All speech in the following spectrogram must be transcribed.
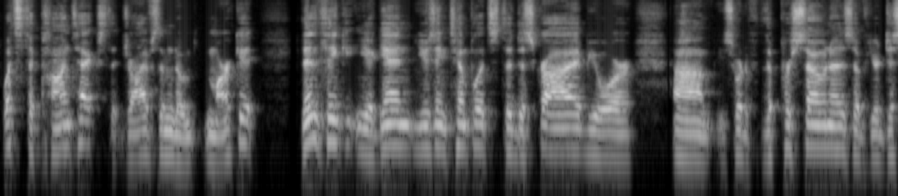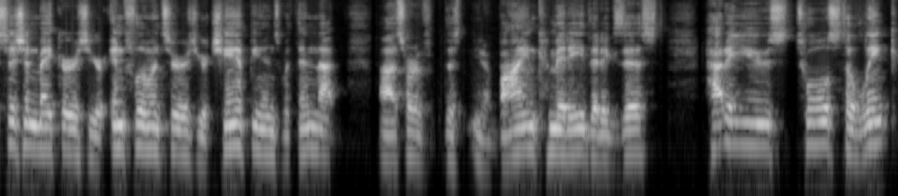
what's the context that drives them to market? Then thinking again, using templates to describe your um, sort of the personas of your decision makers, your influencers, your champions within that uh, sort of this you know buying committee that exists. How to use tools to link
